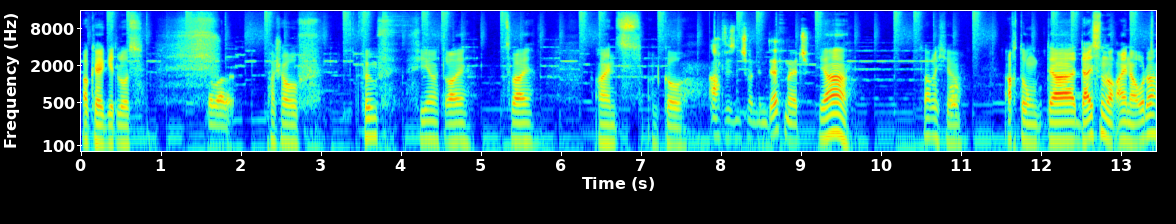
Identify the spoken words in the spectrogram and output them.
Okay, geht los. das. Pass auf. 5, 4, 3, 2, 1 und go. Ach, wir sind schon im Deathmatch. Ja, sag ich ja. Achtung, da, da ist nur noch einer, oder?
